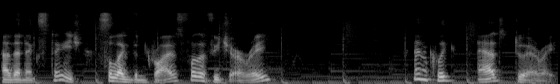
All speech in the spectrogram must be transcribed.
At the next stage, select the drives for the future array and click Add to Array.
